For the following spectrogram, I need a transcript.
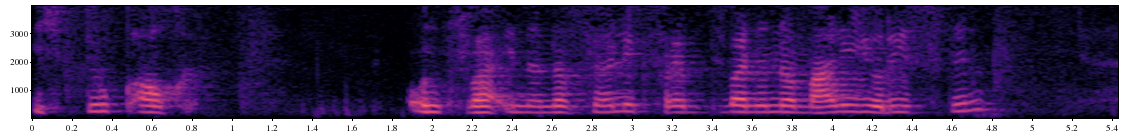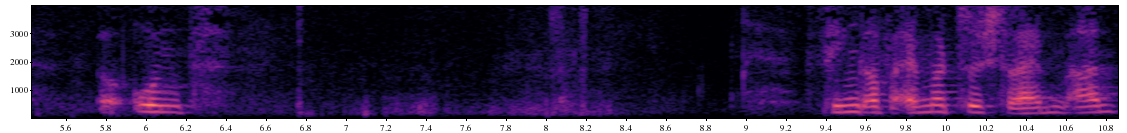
ich druck auch und zwar in einer völlig fremden, ich war eine normale Juristin und fing auf einmal zu schreiben an,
